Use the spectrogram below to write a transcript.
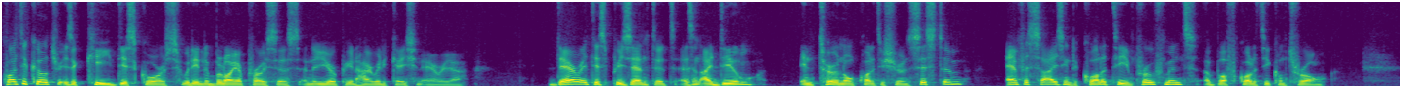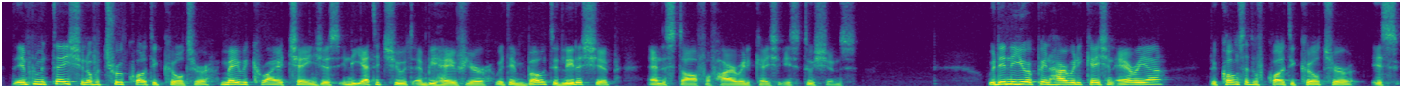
Quality culture is a key discourse within the Bologna process and the European higher education area. There it is presented as an ideal internal quality assurance system, emphasizing the quality improvement above quality control. The implementation of a true quality culture may require changes in the attitude and behavior within both the leadership and the staff of higher education institutions. Within the European higher education area, the concept of quality culture is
